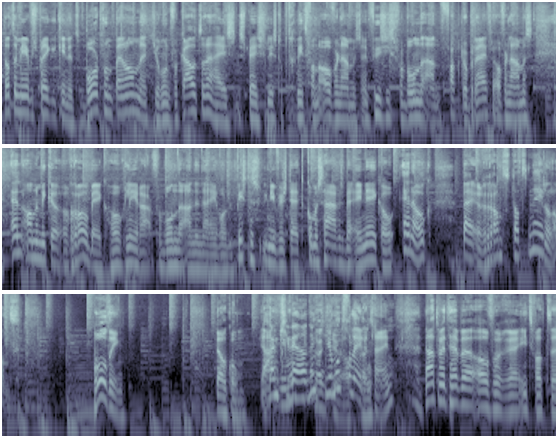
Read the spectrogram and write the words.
Dat en meer bespreek ik in het Boardroom Panel met Jeroen Verkouteren. Hij is specialist op het gebied van overnames en fusies verbonden aan factor bedrijfsovernames. En Annemieke Robeek, hoogleraar verbonden aan de Nijrode Business Universiteit, commissaris bij Eneco en ook bij Randstad Nederland. Holding. Welkom. Ja, Dankjewel. Je moet, je moet volledig zijn. Laten we het hebben over uh, iets wat uh,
